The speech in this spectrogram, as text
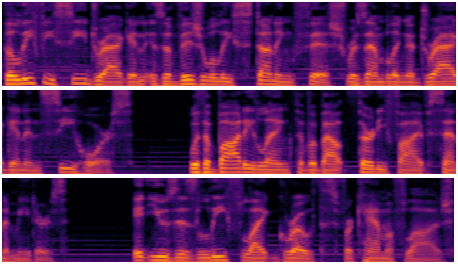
The leafy sea dragon is a visually stunning fish resembling a dragon and seahorse, with a body length of about 35 centimeters. It uses leaf-like growths for camouflage,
